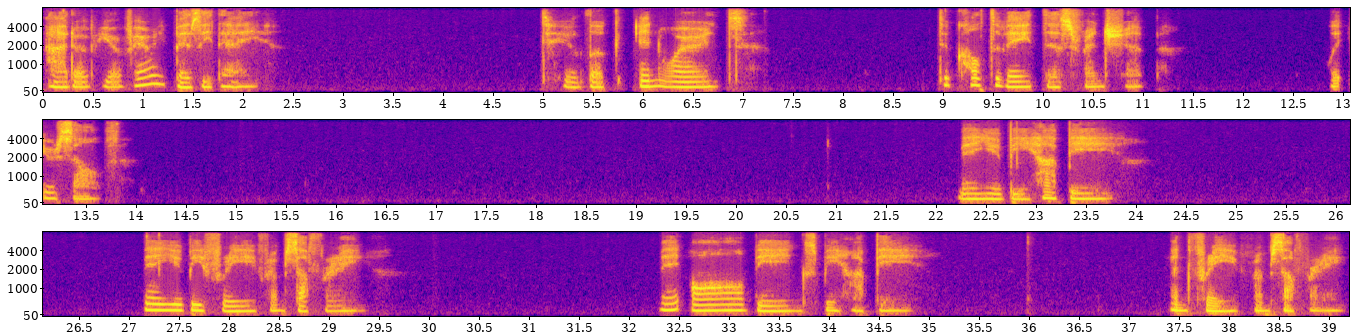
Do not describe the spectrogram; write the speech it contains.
out of your very busy day to look inwards to cultivate this friendship with yourself. May you be happy. May you be free from suffering. May all beings be happy and free from suffering.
